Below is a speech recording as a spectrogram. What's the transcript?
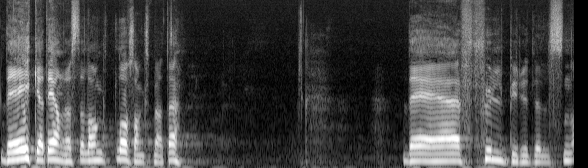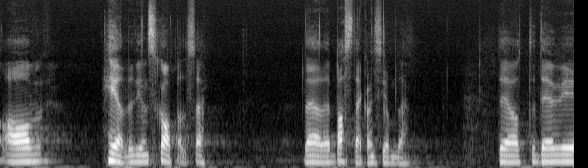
Det er ikke et eneste langt lovsangsmøte. Det er fullbyrdelsen av hele din skapelse. Det er det beste jeg kan si om det. Det at det vi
